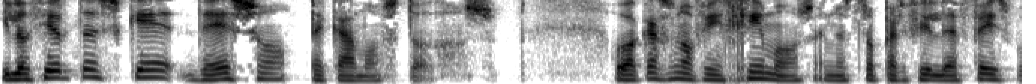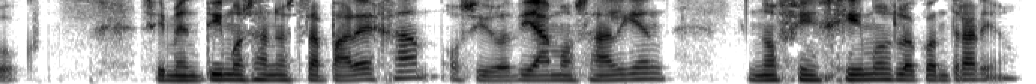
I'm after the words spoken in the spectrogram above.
Y lo cierto es que de eso pecamos todos. ¿O acaso no fingimos en nuestro perfil de Facebook? Si mentimos a nuestra pareja o si odiamos a alguien, ¿no fingimos lo contrario?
